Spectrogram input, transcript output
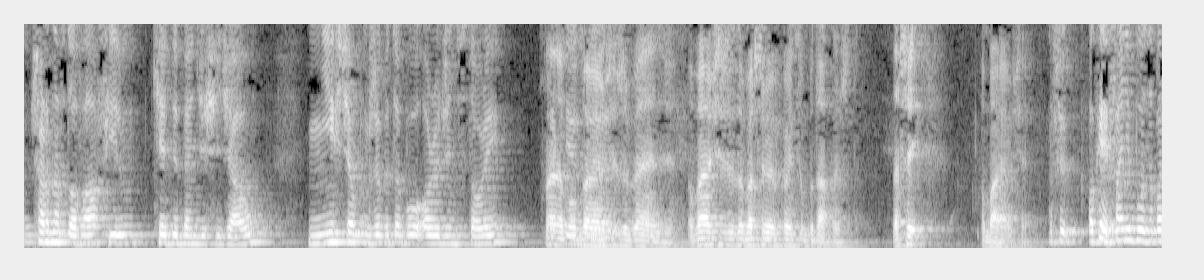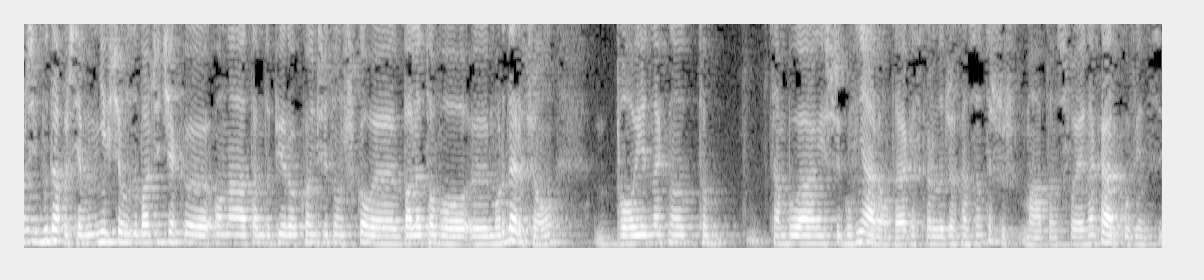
yy, Czarna Wdowa, film, kiedy będzie się dział. Nie chciałbym, żeby to było origin story. ale Takie, obawiam że- się, że będzie. Obawiam się, że zobaczymy w końcu Budapeszt. Znaczy, obawiam się. Znaczy, okej, fajnie było zobaczyć Budapeszt. Ja bym nie chciał zobaczyć, jak e, ona tam dopiero kończy tą szkołę baletowo-morderczą, bo jednak no, to tam była jeszcze gówniarą, tak? A Scarlett Johansson też już ma tam swoje na karku, więc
